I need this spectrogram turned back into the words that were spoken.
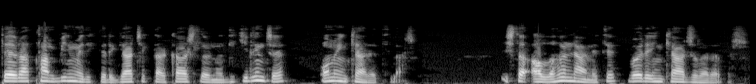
Tevrat'tan bilmedikleri gerçekler karşılarına dikilince onu inkar ettiler. İşte Allah'ın laneti böyle inkarcılaradır.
